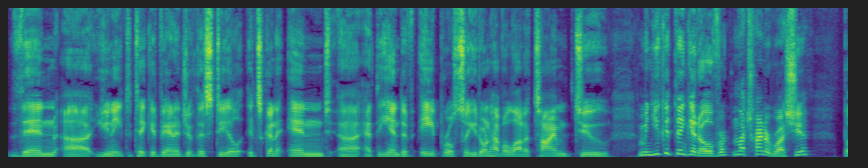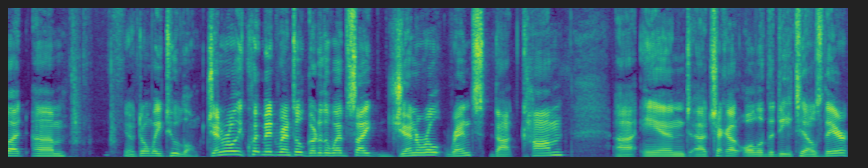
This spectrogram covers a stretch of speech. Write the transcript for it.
then uh, you need to take advantage of this deal. It's going to end uh, at the end of April, so you don't have a lot of time to. I mean, you could think it over. I'm not trying to rush you, but um, you know, don't wait too long. General Equipment Rental. Go to the website generalrents.com. Uh, and uh, check out all of the details there.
